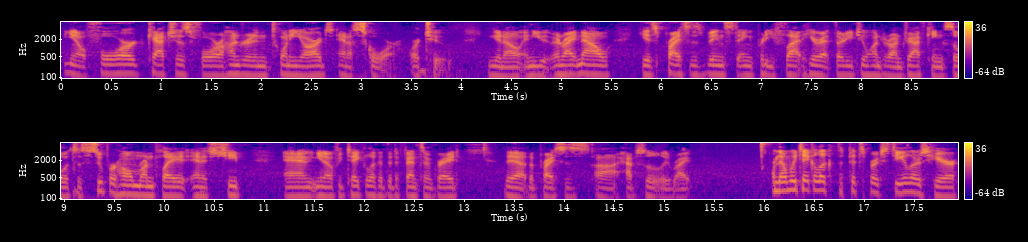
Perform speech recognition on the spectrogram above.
you know four catches for 120 yards and a score or two you know and you and right now his price has been staying pretty flat here at 3200 on DraftKings so it's a super home run play and it's cheap and you know, if you take a look at the defensive grade, the the price is uh, absolutely right. And then we take a look at the Pittsburgh Steelers here.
